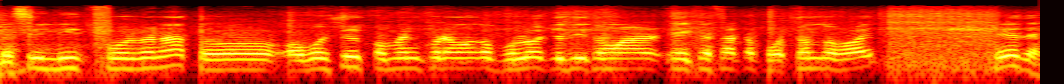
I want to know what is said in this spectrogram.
বেশি লিজ পড়বে না, তো অবশ্যই কমেন্ট করে আমাকে বলো যদি তোমার এই কেসারটা পছন্দ হয়। ঠিক আছে?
